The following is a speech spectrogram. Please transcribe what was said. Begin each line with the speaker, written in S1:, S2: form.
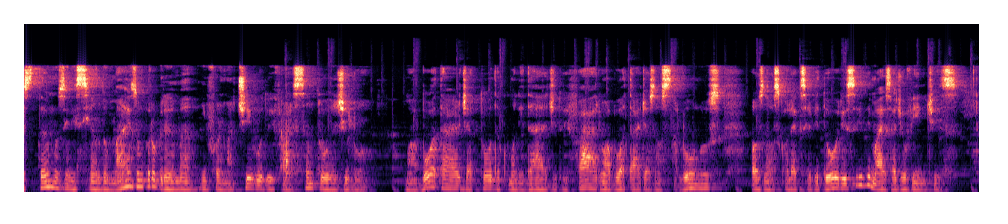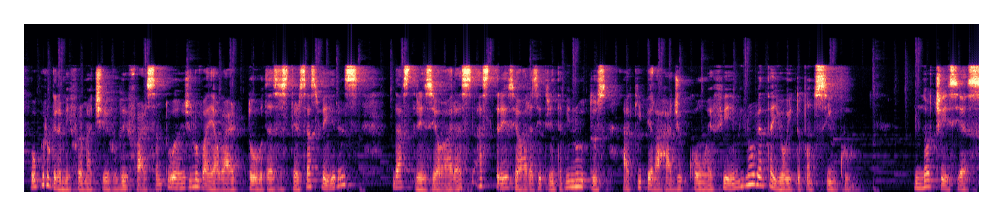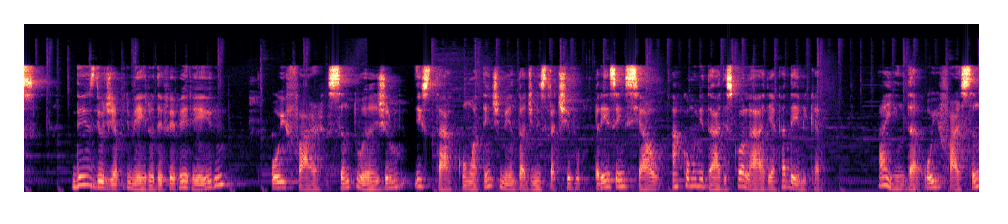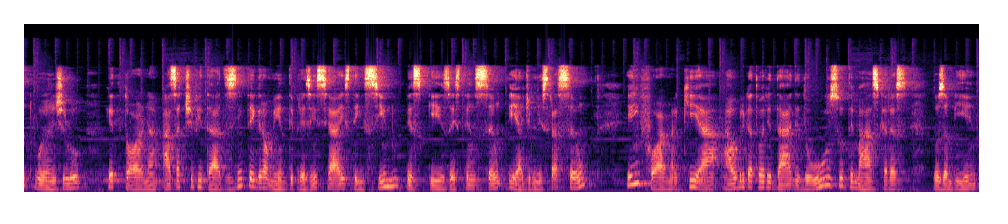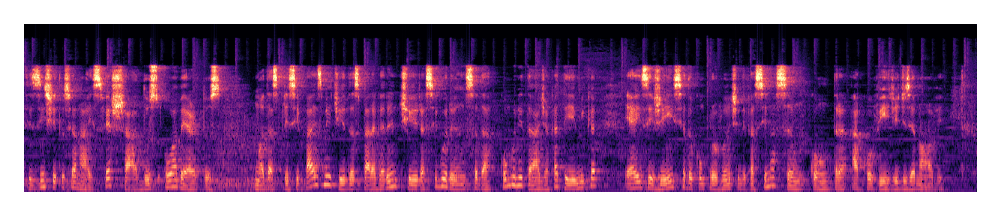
S1: Estamos iniciando mais um programa informativo do IFAR Santo Ângelo. Uma boa tarde a toda a comunidade do IFAR, uma boa tarde aos nossos alunos, aos nossos colegas servidores e demais radiovintes. O programa informativo do IFAR Santo Ângelo vai ao ar todas as terças-feiras, das 13 horas às 13 horas e 30 minutos, aqui pela Rádio Com FM 98.5. Notícias. Desde o dia 1 de fevereiro, o IFAR Santo Ângelo está com atendimento administrativo presencial à comunidade escolar e acadêmica. Ainda, o IFAR Santo Ângelo retorna às atividades integralmente presenciais de ensino, pesquisa, extensão e administração e informa que há a obrigatoriedade do uso de máscaras nos ambientes institucionais fechados ou abertos, uma das principais medidas para garantir a segurança da comunidade acadêmica é a exigência do comprovante de vacinação contra a Covid-19.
